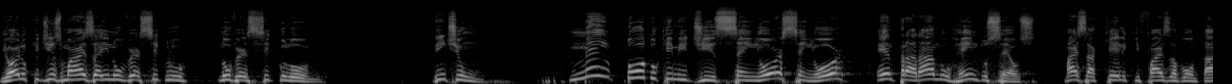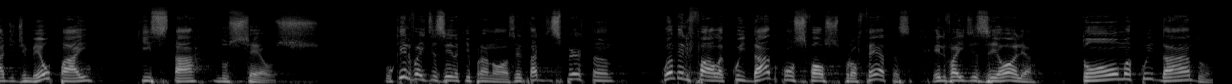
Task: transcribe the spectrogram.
E olha o que diz mais aí no versículo, no versículo 21. Nem todo que me diz Senhor, Senhor, entrará no reino dos céus, mas aquele que faz a vontade de meu Pai que está nos céus. O que ele vai dizer aqui para nós? Ele está despertando. Quando ele fala cuidado com os falsos profetas, ele vai dizer: olha, toma cuidado,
